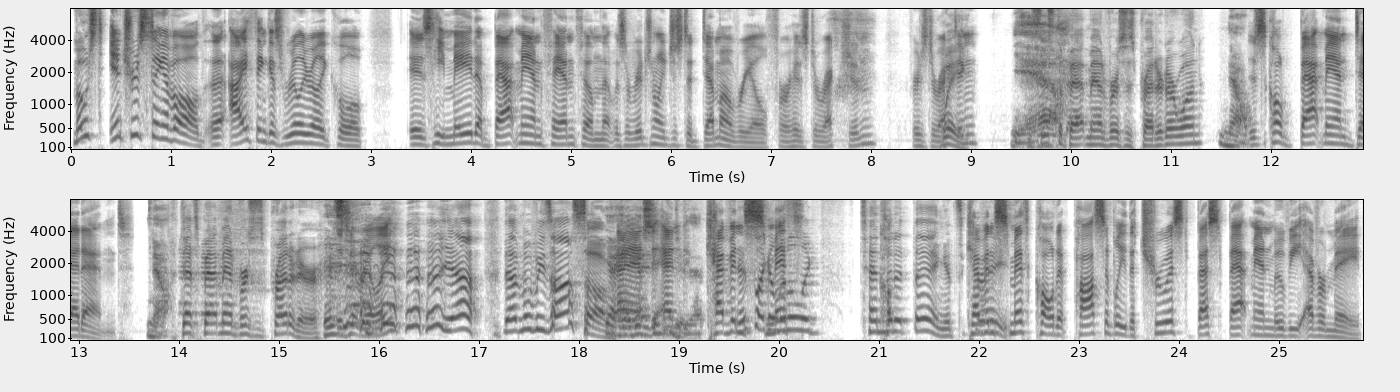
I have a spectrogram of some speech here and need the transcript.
Most interesting of all, that I think is really, really cool, is he made a Batman fan film that was originally just a demo reel for his direction, for his directing. Yeah. Is this the Batman versus Predator one? no, This is called Batman Dead End. no. That's Batman versus Predator. Is it really? yeah, that movie's awesome. Yeah, and guess you and. Kevin it's like Smith a little like ten minute thing. It's Kevin great. Smith called it possibly the truest best Batman movie ever made.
